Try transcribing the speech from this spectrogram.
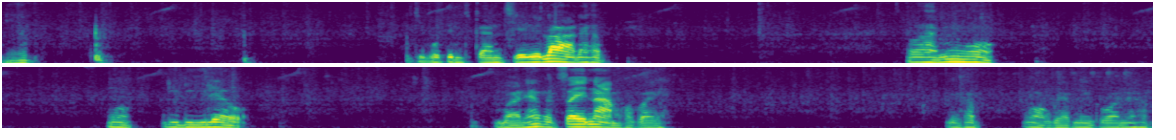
นี่ครับจะบ่เป็นการเสียเวลานะครับเราะว่าห้มันงอก งอกดีๆแล้วบานให้กับใส่น้ำเข้าไปนี่ครับงอกแบบนี้ก่อนนะครับ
